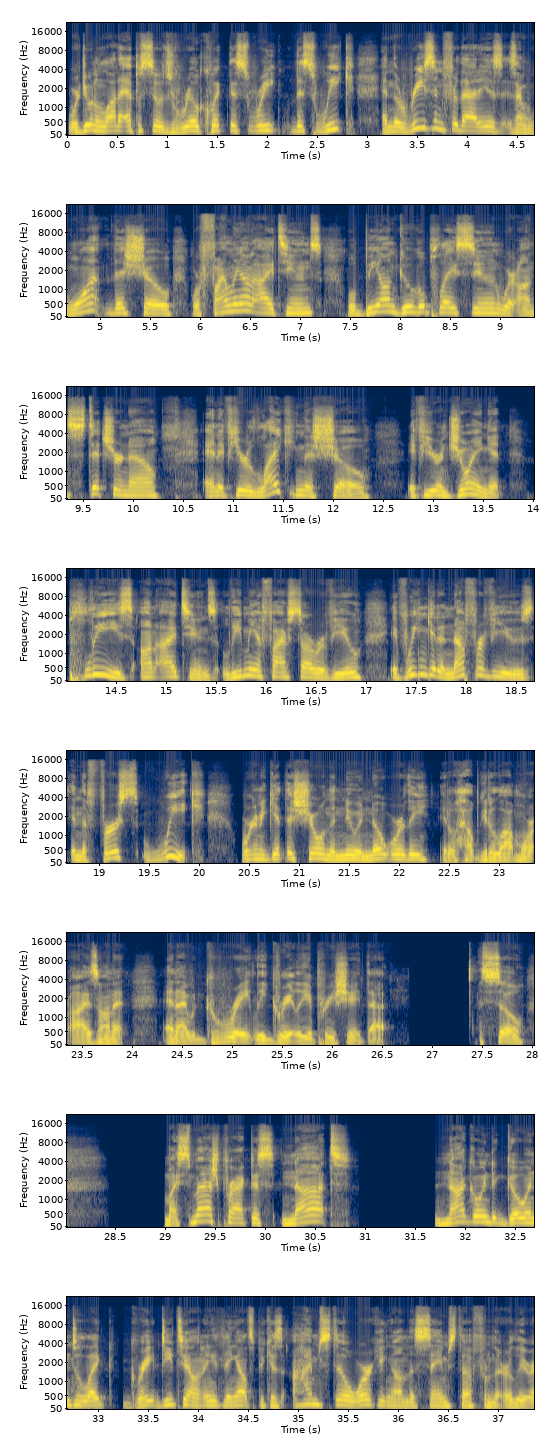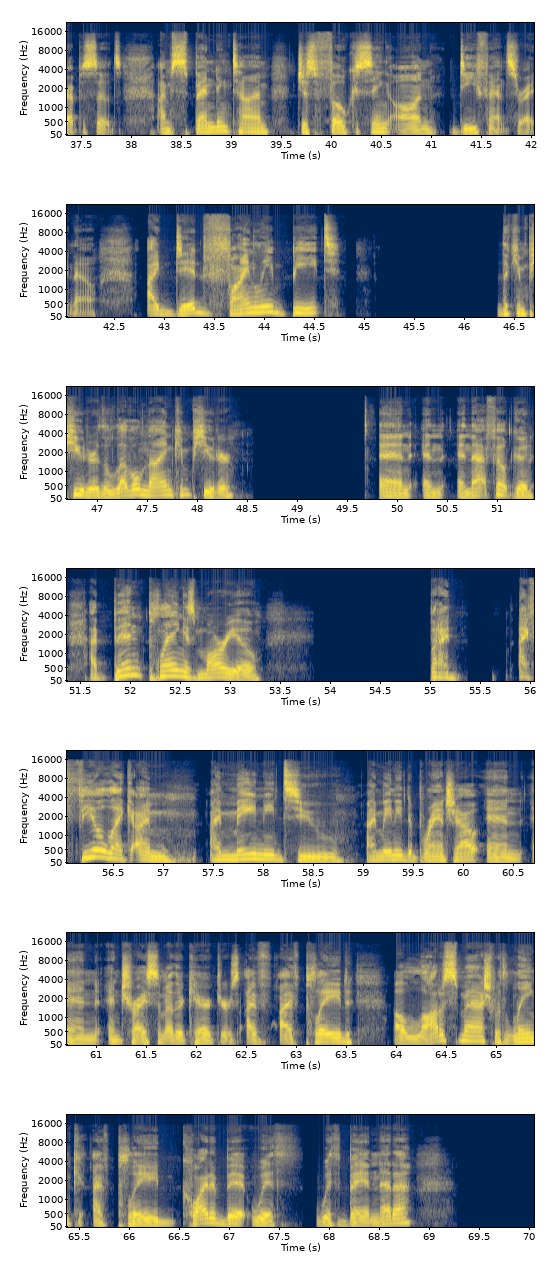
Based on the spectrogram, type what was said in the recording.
we're doing a lot of episodes real quick this week this week and the reason for that is is i want this show we're finally on itunes we'll be on google play soon we're on stitcher now and if you're liking this show if you're enjoying it, please on iTunes leave me a five star review. If we can get enough reviews in the first week, we're going to get this show in the new and noteworthy. It'll help get a lot more eyes on it. And I would greatly, greatly appreciate that. So, my Smash practice, not not going to go into like great detail on anything else because I'm still working on the same stuff from the earlier episodes. I'm spending time just focusing on defense right now. I did finally beat the computer, the level 9 computer. And and and that felt good. I've been playing as Mario but I I feel like I'm I may need to I may need to branch out and and and try some other characters. I've I've played a lot of Smash with Link. I've played quite a bit with with Bayonetta.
